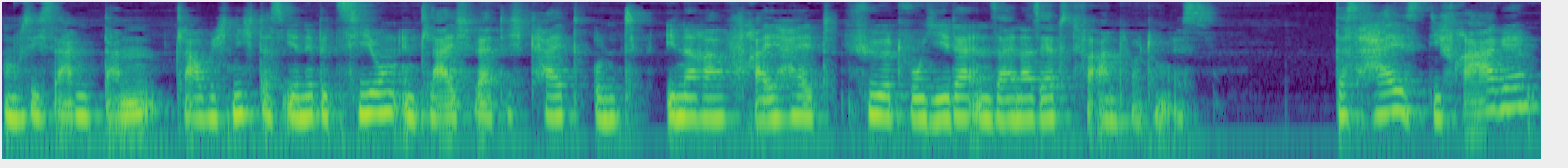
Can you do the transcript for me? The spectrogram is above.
muss ich sagen, dann glaube ich nicht, dass ihr eine Beziehung in Gleichwertigkeit und innerer Freiheit führt, wo jeder in seiner Selbstverantwortung ist. Das heißt, die Frage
